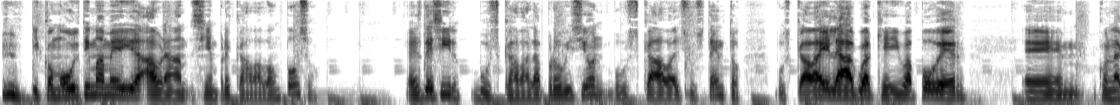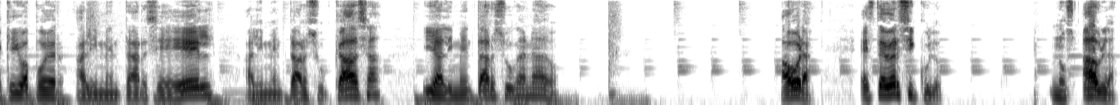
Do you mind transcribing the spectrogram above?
Y como última medida, Abraham siempre cavaba un pozo. Es decir, buscaba la provisión, buscaba el sustento, buscaba el agua que iba a poder, em, con la que iba a poder alimentarse él, alimentar su casa y alimentar su ganado. Ahora, este versículo nos habla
